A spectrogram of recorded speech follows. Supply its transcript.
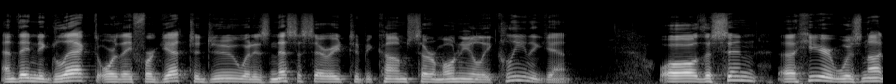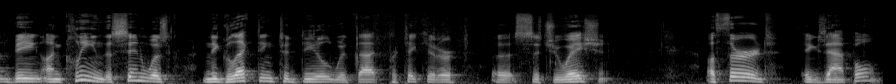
and they neglect or they forget to do what is necessary to become ceremonially clean again. Or the sin uh, here was not being unclean, the sin was neglecting to deal with that particular uh, situation. A third example,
